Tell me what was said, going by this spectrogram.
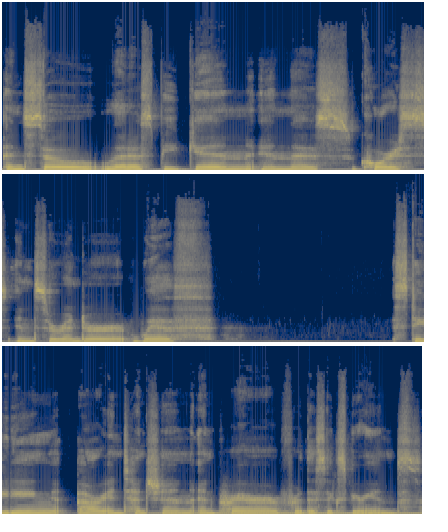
And so let us begin in this course in surrender with stating our intention and prayer for this experience.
